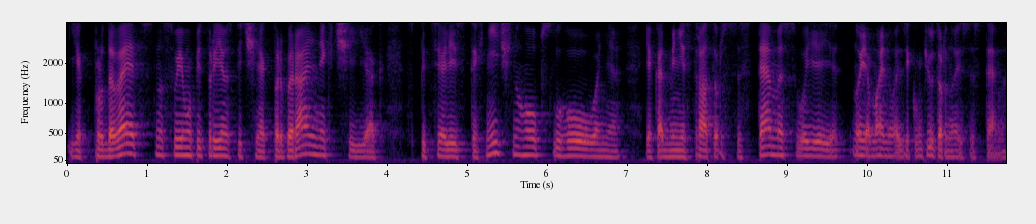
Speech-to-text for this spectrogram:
як продавець на своєму підприємстві, чи як прибиральник, чи як спеціаліст технічного обслуговування, як адміністратор системи своєї, ну я маю на увазі комп'ютерної системи.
